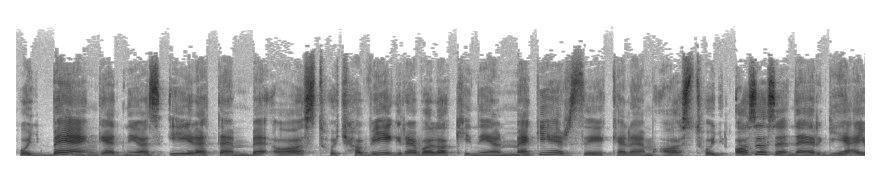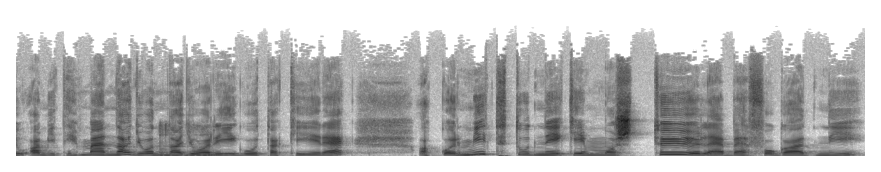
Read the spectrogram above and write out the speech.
hogy beengedni az életembe azt, hogyha végre valakinél megérzékelem azt, hogy az az energiájú, amit én már nagyon-nagyon uh-huh. régóta kérek, akkor mit tudnék én most tőle befogadni,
